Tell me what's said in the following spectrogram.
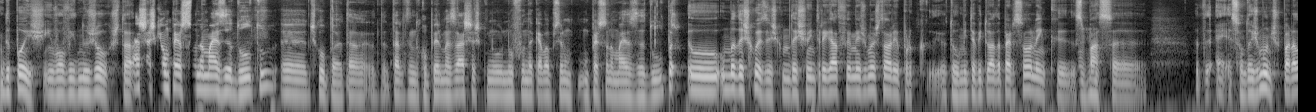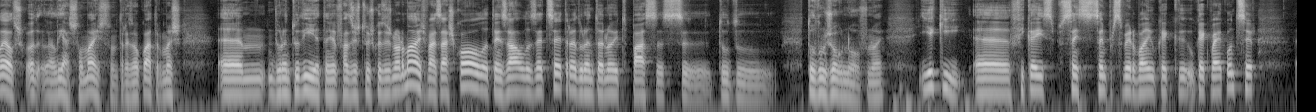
depois, envolvido no jogo, está. Achas que é um persona mais adulto? Uh, desculpa estar a interromper, mas achas que no, no, fundo acaba por ser um, um persona mais adulto? O, uma das coisas que me deixou intrigado foi mesmo a história, porque eu estou muito habituado a persona em que se uhum. passa. É, são dois mundos paralelos, aliás, são mais, são três ou quatro, mas Um, durante o dia tem, fazes as tuas coisas normais, vais à escola, tens aulas, etc. Durante a noite passa-se tudo, todo um jogo novo, não é? E aqui uh, fiquei sem, sem perceber bem o que, é que, o que é que vai acontecer.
